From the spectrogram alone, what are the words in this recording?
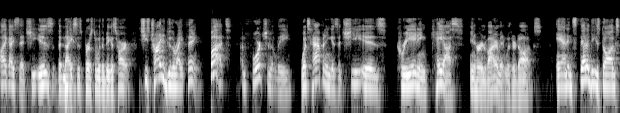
Like I said, she is the nicest person with the biggest heart. She's trying to do the right thing. But unfortunately, what's happening is that she is creating chaos in her environment with her dogs. And instead of these dogs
